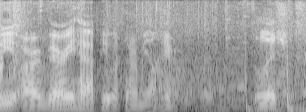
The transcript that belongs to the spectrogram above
We are very happy with our meal here. Delicious.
